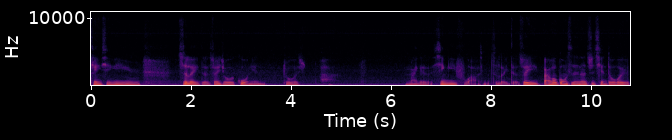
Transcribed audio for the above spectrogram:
天心衣之类的，所以就会过年就会买个新衣服啊什么之类的，所以百货公司呢之前都会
